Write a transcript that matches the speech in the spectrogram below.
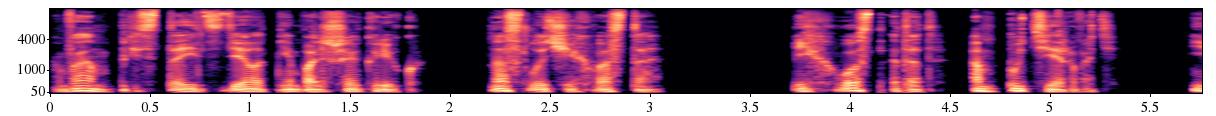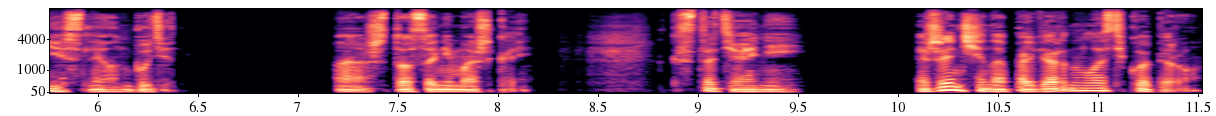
Вам предстоит сделать небольшой крюк на случай хвоста. И хвост этот ампутировать, если он будет. А что с анимешкой? Кстати, о ней. Женщина повернулась к оперу.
